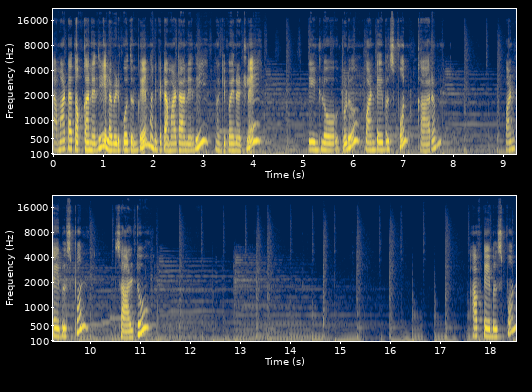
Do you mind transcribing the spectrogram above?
టమాటా తొక్క అనేది ఇలా విడిపోతుంటే మనకి టమాటా అనేది మగ్గిపోయినట్లే. దీంట్లో ఇప్పుడు వన్ టేబుల్ స్పూన్ కారం one tablespoon salt half tablespoon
